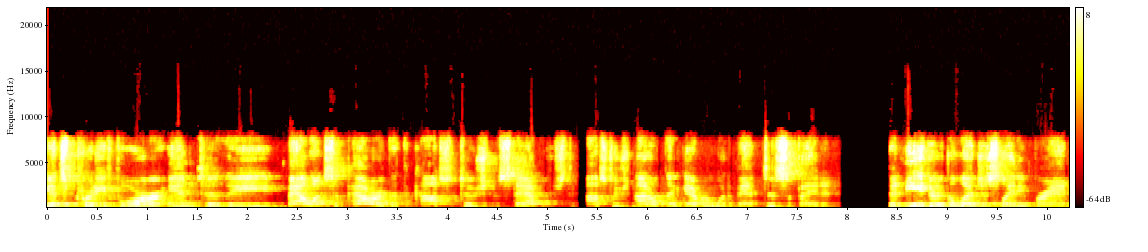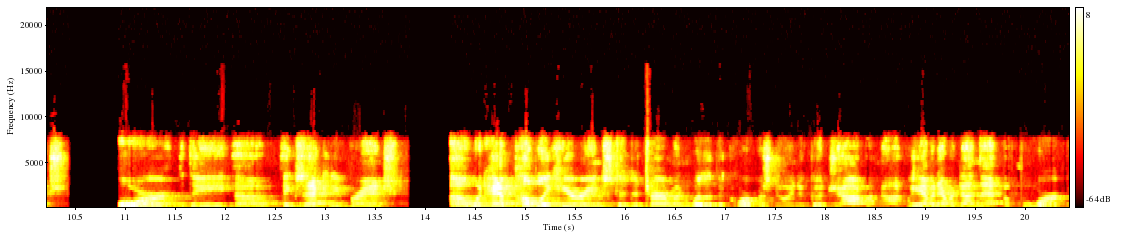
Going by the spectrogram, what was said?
gets pretty far into the balance of power that the Constitution established. The Constitution, I don't think, ever would have anticipated that either the legislative branch or the uh, executive branch uh, would have public hearings to determine whether the court was doing a good job or not. We haven't ever done that before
